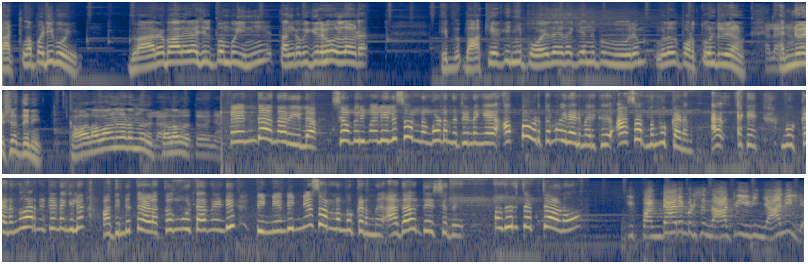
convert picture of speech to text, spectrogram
കട്ട്ളപ്പടി പോയി. ദ്വാരപാലക ശില്പം പോയി. ഇനി തങ്കവിഗ്രഹമുള്ള അവിടെ. ഇപ്പൊ ബാക്കിയൊക്കെ ഇനി പോയത് ഏതൊക്കെയാന്ന് ഇപ്പൊ വിവരം നിങ്ങൾ പുറത്തുകൊണ്ടിരിക്കുകയാണ് അന്വേഷണത്തിന്. കളവാണ് നടന്നത് കളവ്. എന്താന്നറിയില്ല. ശബരിമലയിൽ സ്വർണം കൊണ്ടുവന്നിട്ടുണ്ടെങ്കിൽ അപ്പൊ അവിടുത്തെ മുതലാളിമാർക്ക് ആ സ്വർണം മുക്കണം. മുക്കണം എന്ന് പറഞ്ഞിട്ടുണ്ടെങ്കിൽ അതിന്റെ തിളക്കം കൂട്ടാൻ വേണ്ടി പിന്നെയും പിന്നെയും സ്വർണം മുക്കണം അതാ ഉദ്ദേശിച്ചത്. അതൊരു തെറ്റാണോ? ഈ പണ്ടാരം പിടിച്ച നാട്ടിൽ ഇനി ഞാനില്ല.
